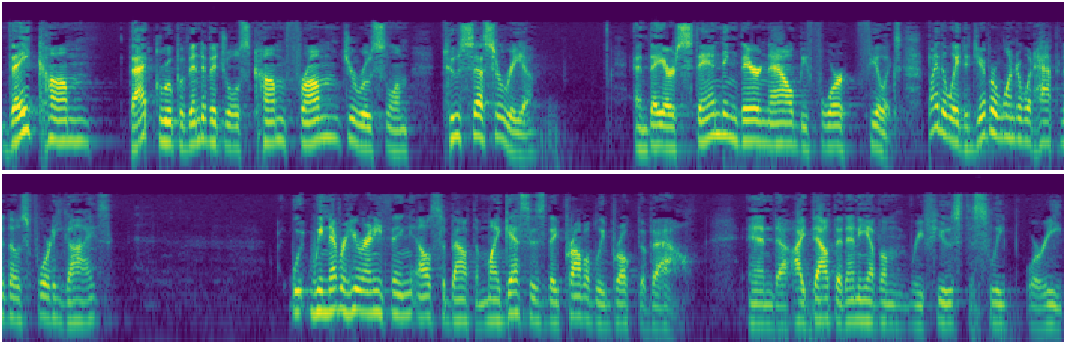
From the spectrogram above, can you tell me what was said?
They come, that group of individuals come from Jerusalem to Caesarea, and they are standing there now before Felix. By the way, did you ever wonder what happened to those 40 guys? We, we never hear anything else about them. My guess is they probably broke the vow. And uh, I doubt that any of them refused to sleep or eat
